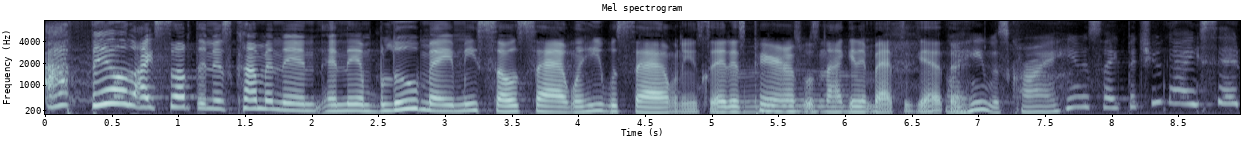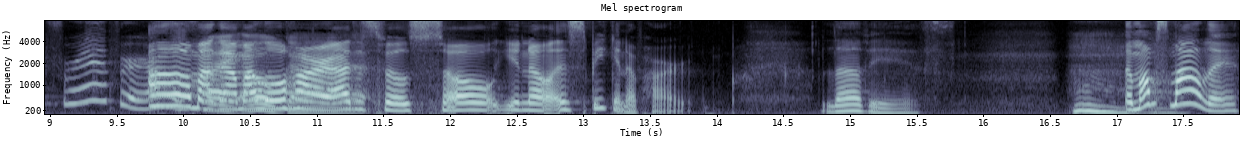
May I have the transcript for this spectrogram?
I feel like something is coming in, and then Blue made me so sad when he was sad when he said his parents was not getting back together. When he was crying, he was like, "But you guys said forever." I oh my like, god, my "Oh, little heart! I just feel so, you know. And speaking of heart, love is. and I'm smiling.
